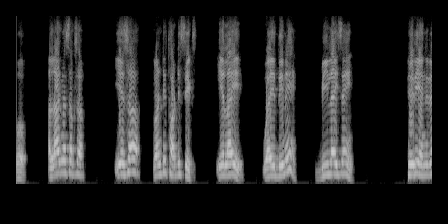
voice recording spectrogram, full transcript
हो। लाग्न सक्छ ए छ ट्वेन्टी थर्टी सिक्स एलाई वाइ दिने बीलाई चाहिँ फेरि यहाँनिर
